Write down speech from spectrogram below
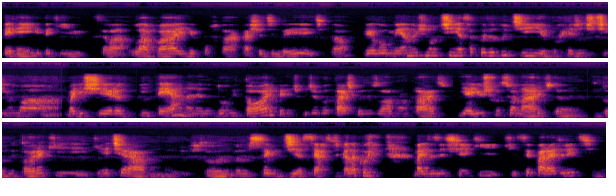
perrengue ter que sei lá, lavar e recortar a caixa de leite e tal, pelo menos não tinha essa coisa do dia, porque a gente tinha uma, uma lixeira interna né, no dormitório, que a gente podia botar as coisas lá à vontade, e aí os funcionários da, do dormitório é que, que retiravam. Né? Eu não sei o dia certo de cada coisa, mas a gente tinha que, que separar direitinho.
